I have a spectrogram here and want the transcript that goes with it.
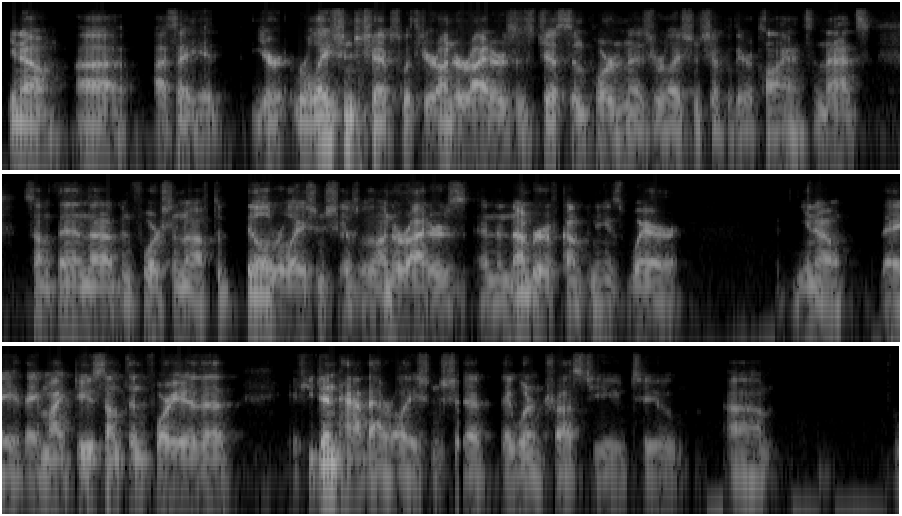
you know, uh, I say it, your relationships with your underwriters is just important as your relationship with your clients. And that's something that I've been fortunate enough to build relationships with underwriters and a number of companies where you know they they might do something for you that if you didn't have that relationship they wouldn't trust you to um,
